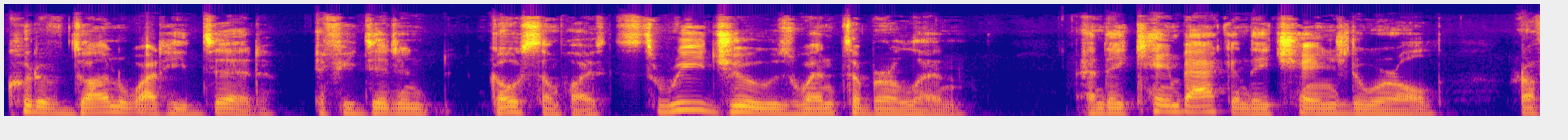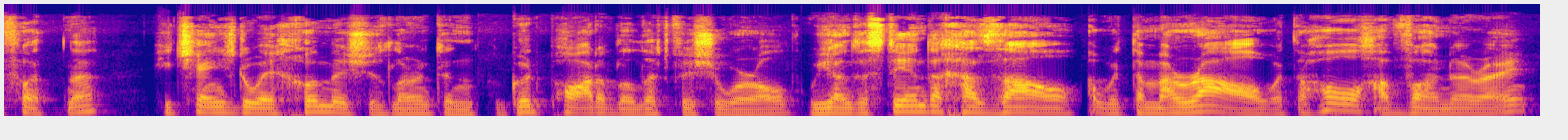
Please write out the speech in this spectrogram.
could have done what he did if he didn't go someplace. Three Jews went to Berlin and they came back and they changed the world. Rav Hutner, he changed the way Chumash is learned in a good part of the Litvish world. We understand the Chazal with the Maral, with the whole Havana, right?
